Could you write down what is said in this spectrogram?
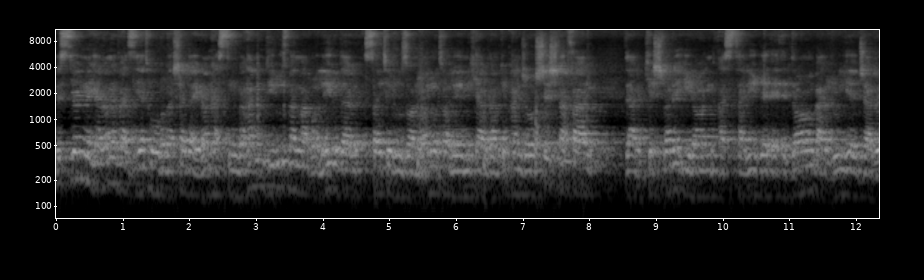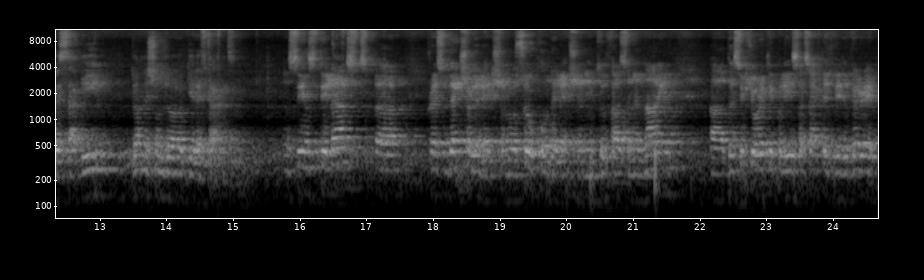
بسیار نگران وضعیت حقوق بشر در ایران هستیم و همین دیروز من مقاله رو در سایت روزانوان مطالعه می کردم که 56 نفر در کشور ایران از طریق اعدام بر روی جر سقیل جانشون را گرفتند. And since the last uh, presidential election or so-called election in 2009, uh, the security police has acted with a very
